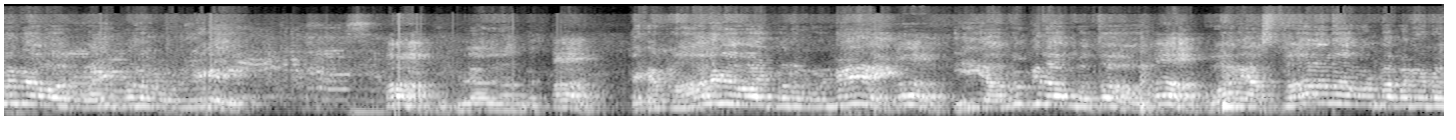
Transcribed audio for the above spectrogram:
నాలుగవ వైపున ఉండి. ఇక నాలుగవ వైపున ఉండి ఈ అనుగ్రహంతో వారి అస్థానంలో ఉండబడిన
